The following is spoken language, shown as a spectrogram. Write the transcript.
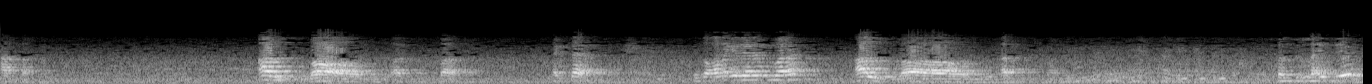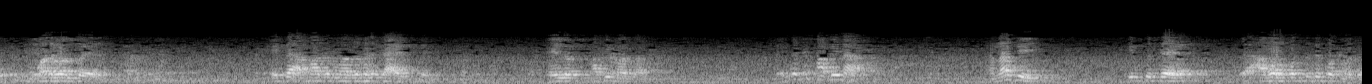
হাত পাবেন কিন্তু অনেকে এরকম করে এটা আমাদের মাঝে এই লোক মজা এটা সে না হানাফি কিন্তু সে আবল পদ্ধতি মজা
